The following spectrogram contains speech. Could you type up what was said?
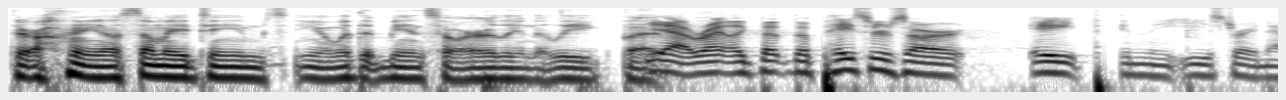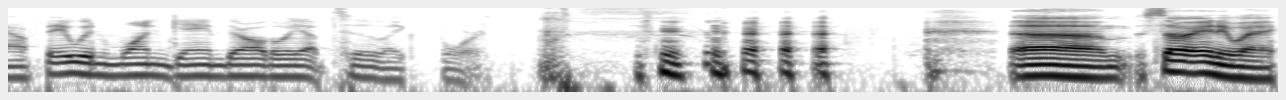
There are you know so many teams you know with it being so early in the league, but Yeah, right. Like the the Pacers are eighth in the East right now. If they win one game, they're all the way up to like fourth. Um. So anyway,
